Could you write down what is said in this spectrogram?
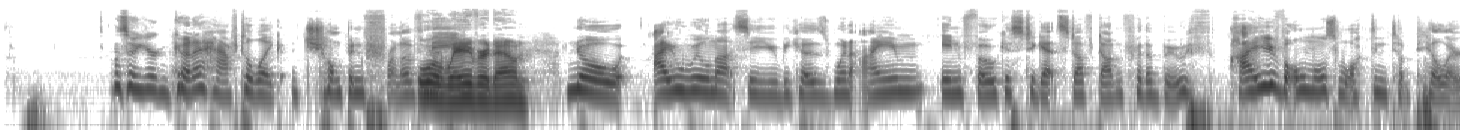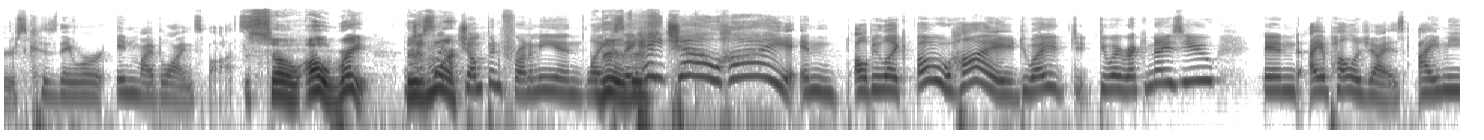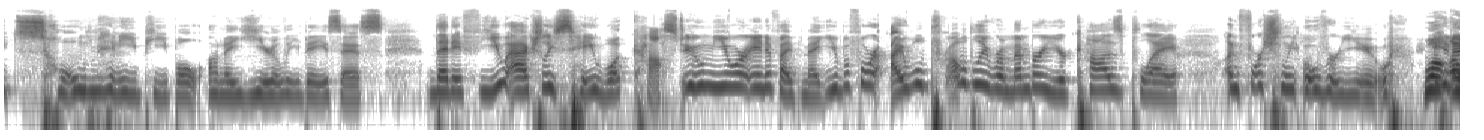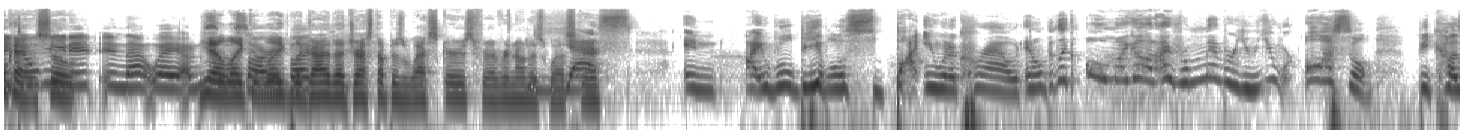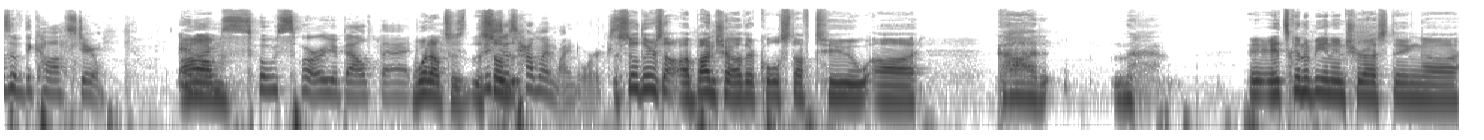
So you're gonna have to like jump in front of or me. Or wave her down. No, I will not see you because when I'm in focus to get stuff done for the booth, I've almost walked into pillars because they were in my blind spots. So, oh, right. There's Just more. like jump in front of me and like There- say, there's- "Hey, Chell, hi," and I'll be like, "Oh, hi. Do I do I recognize you?" And I apologize. I meet so many people on a yearly basis that if you actually say what costume you were in, if I've met you before, I will probably remember your cosplay unfortunately over you. Well, and okay, I don't so- mean it in that way. I'm yeah, so like sorry, like but the guy that dressed up as Weskers, forever known as Wesker. Yes. And I will be able to spot you in a crowd and I'll be like, "Oh my god, I remember you. You were awesome." Because of the costume. And Um, I'm so sorry about that. What else is It's so? just th- how my mind works. so there's a, a bunch of other cool stuff too. Uh, God, it- it's gonna be an interesting. Uh,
